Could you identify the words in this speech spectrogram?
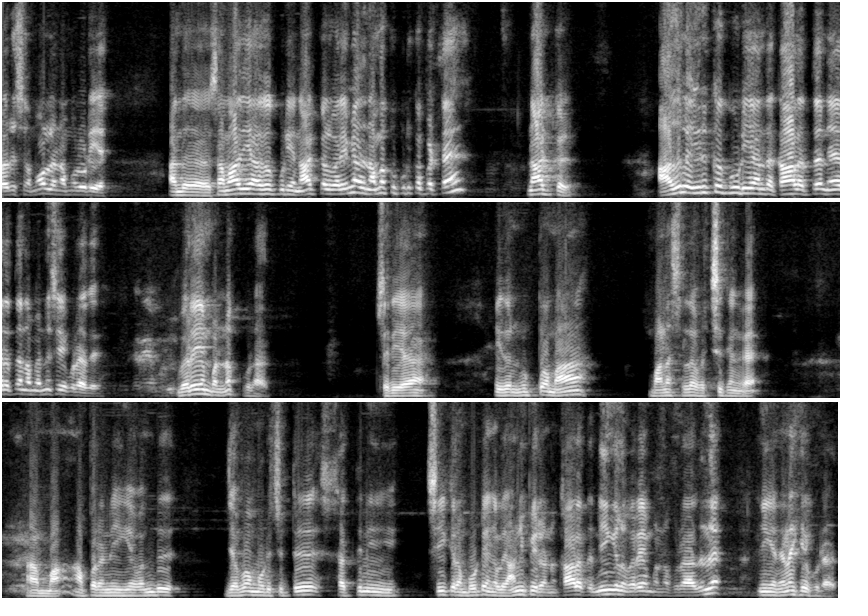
வருஷமோ இல்லை நம்மளுடைய அந்த சமாதி ஆகக்கூடிய நாட்கள் வரையுமே அது நமக்கு கொடுக்கப்பட்ட நாட்கள். அதுல இருக்கக்கூடிய அந்த காலத்தை நேரத்தை நம்ம என்ன செய்யக்கூடாது? விரயம் பண்ணக்கூடாது. சரியா? இதை நுட்பமா மனசுல வச்சுக்கோங்க. ஆமா. அப்புறம் நீங்க வந்து ஜெபம் முடிச்சுட்டு சத்தினி சீக்கிரம் போட்டு எங்களை அனுப்பிடணும். காலத்தை நீங்களும் விரயம் பண்ணக்கூடாதுன்னு நீங்க நினைக்க கூடாது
